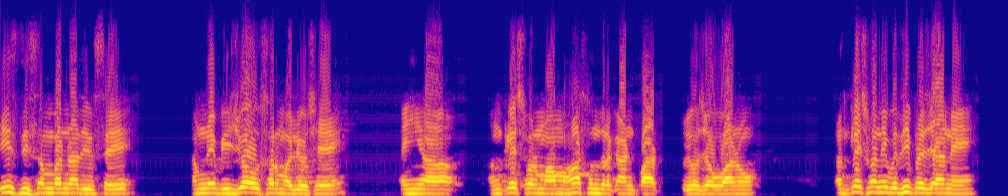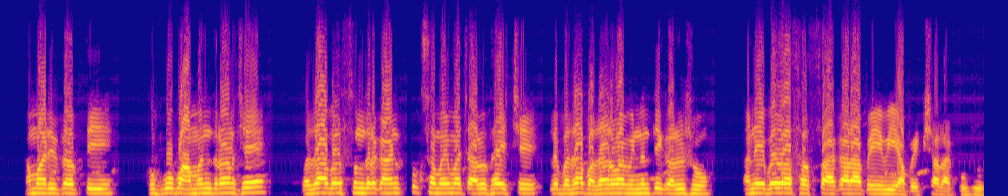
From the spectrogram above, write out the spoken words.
ત્રીસ ડિસેમ્બરના દિવસે અમને બીજો અવસર મળ્યો છે. અહીંયા અંકલેશ્વરમાં મહાસુંદરકાંડ પાઠ યોજવાનો. અંકલેશ્વરની બધી પ્રજાને અમારી તરફથી ખૂબ ખૂબ આમંત્રણ છે. બધા બસ સુંદરકાંડ ટૂંક સમયમાં ચાલુ થાય છે એટલે બધા પધારવા વિનંતી કરું છું અને બધા સહકાર આપે એવી અપેક્ષા રાખું છું.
